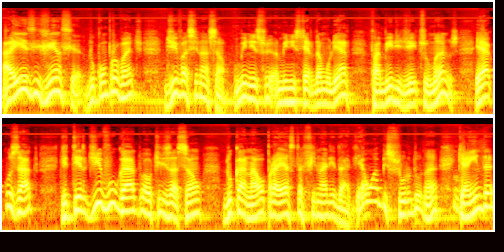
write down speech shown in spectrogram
à exigência do comprovante de vacinação. O ministro, o Ministério da Mulher, Família e Direitos Humanos é acusado de ter divulgado a utilização do canal para esta finalidade. É um absurdo né, que ainda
